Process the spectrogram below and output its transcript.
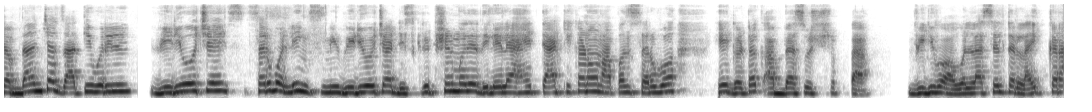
शब्दांच्या जातीवरील व्हिडिओचे सर्व लिंक्स मी व्हिडिओच्या डिस्क्रिप्शनमध्ये दिलेले आहेत. त्या ठिकाणाहून आपण सर्व हे घटक अभ्यासू शकता. व्हिडिओ आवडला असेल तर लाईक करा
